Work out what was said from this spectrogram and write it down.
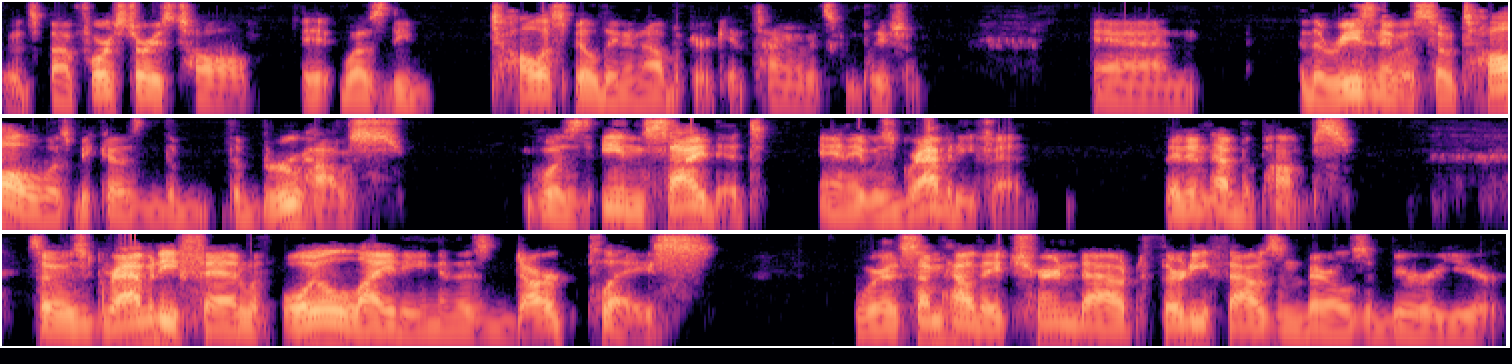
it's about four stories tall. It was the tallest building in Albuquerque at the time of its completion. And the reason it was so tall was because the the brew house was inside it and it was gravity fed. They didn't have the pumps. So it was gravity fed with oil lighting in this dark place where somehow they churned out 30,000 barrels of beer a year.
